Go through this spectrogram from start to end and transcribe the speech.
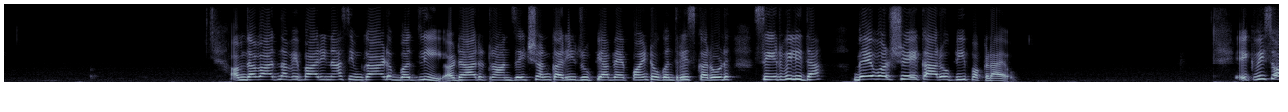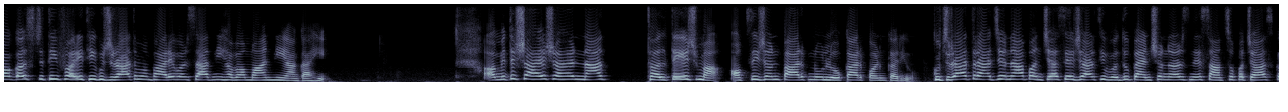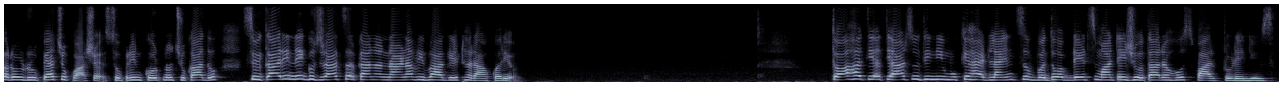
અમદાવાદના વેપારીના સિમ કાર્ડ બદલી અઢાર ટ્રાન્ઝેક્શન કરી રૂપિયા બે ઓગણત્રીસ કરોડ સેરવી લીધા. બે વર્ષે એક આરોપી પકડાયો. એકવીસ ઓગસ્ટથી ફરીથી ગુજરાતમાં ભારે વરસાદની હવામાનની આગાહી. અમિત શાહે શહેરના થલતેજમાં ઓક્સિજન પાર્કનું લોકાર્પણ કર્યું. ગુજરાત રાજ્યના પંચ્યાસી હજારથી વધુ પેન્શનર્સને સાતસો પચાસ કરોડ રૂપિયા ચૂકવાશે. સુપ્રીમ કોર્ટનો ચુકાદો સ્વીકારીને ગુજરાત સરકારના નાણાં વિભાગે ઠરાવ કર્યો. તો આ હતી અત્યાર સુધીની મુખ્ય હેડલાઇન્સ. વધુ અપડેટ્સ માટે જોતા રહો સ્પાર્ક ટુડે ન્યૂઝ.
